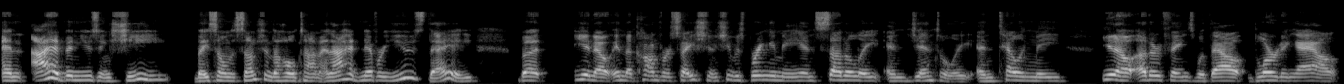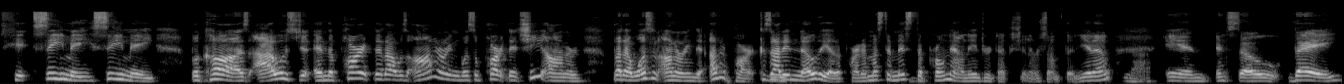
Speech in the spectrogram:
And I had been using she based on assumption the whole time. And I had never used they, but you know, in the conversation, she was bringing me in subtly and gently and telling me you know, other things without blurting out, see me, see me, because I was just, and the part that I was honoring was a part that she honored, but I wasn't honoring the other part because mm-hmm. I didn't know the other part. I must have missed the pronoun introduction or something, you know? Yeah. And, and so they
